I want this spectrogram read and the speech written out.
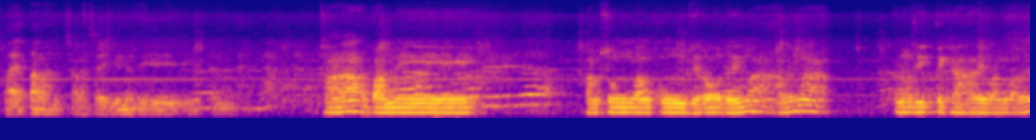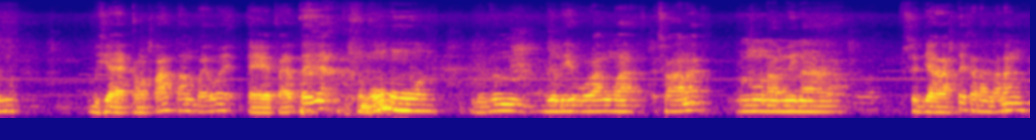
eta lah salah saya gini di soalnya upami langsung langkung jero deui mah abi mah anu di pika hari wang wali mah bisa aya kelepatan PW eh PLT nya. Ngomong. dan jadi orang mah soalnya nu namina sejarah teh kadang-kadang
